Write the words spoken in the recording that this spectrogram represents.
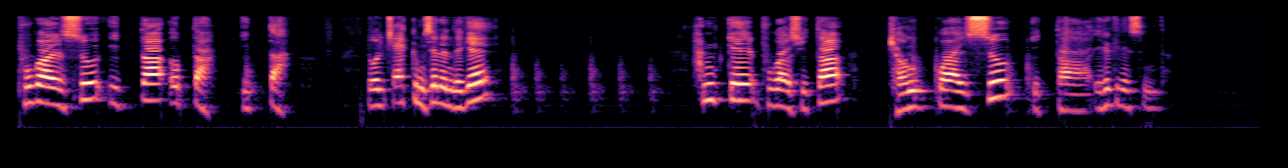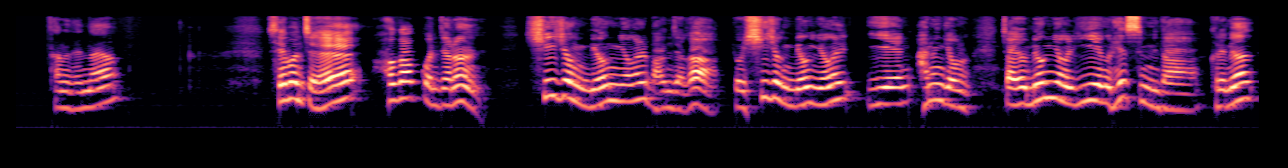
부과할 수 있다, 없다? 있다. 이걸 조금 세련되게 함께 부과할 수 있다, 병과할 수 있다. 이렇게 됐습니다. 단어 됐나요? 세 번째, 허가권자는 시정 명령을 받은 자가 요 시정 명령을 이행하는 경우는 자, 요 명령을 이행을 했습니다. 그러면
